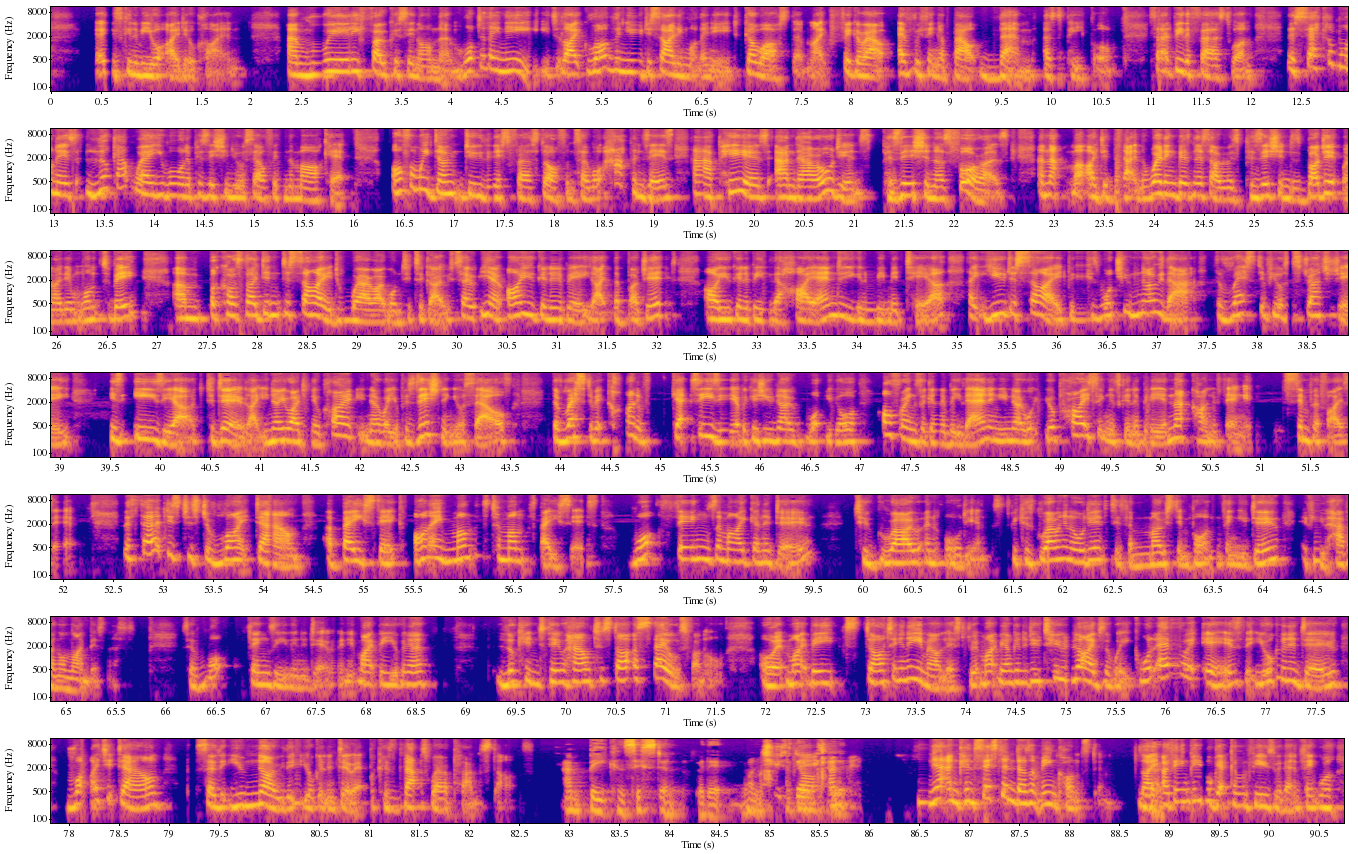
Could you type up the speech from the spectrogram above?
is going to be your ideal client and really focus in on them. What do they need? Like, rather than you deciding what they need, go ask them, like, figure out everything about them as people. So that'd be the first one. The second one is look at where you want to position yourself in the market often we don't do this first off. And so what happens is our peers and our audience position us for us. And that I did that in the wedding business. I was positioned as budget when I didn't want to be um, because I didn't decide where I wanted to go. So, you know, are you going to be like the budget? Are you going to be the high end? Are you going to be mid tier? Like you decide because once you know that, the rest of your strategy is easier to do. Like you know your ideal client, you know where you're positioning yourself the rest of it kind of gets easier because you know what your offerings are going to be then and you know what your pricing is going to be and that kind of thing. It simplifies it. The third is just to write down a basic on a month to month basis what things am I going to do to grow an audience? Because growing an audience is the most important thing you do if you have an online business. So, what things are you going to do? And it might be you're going to look into how to start a sales funnel, or it might be starting an email list, or it might be I'm going to do two lives a week. Whatever it is that you're going to do, write it down so that you know that you're going to do it because that's where a plan starts. And be consistent with it once you start. And, yeah, and consistent doesn't mean constant. Like no. I think people get confused with it and think, well,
